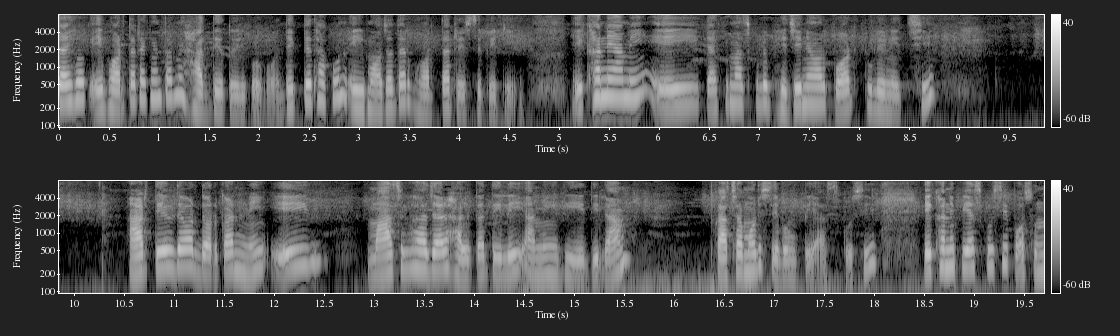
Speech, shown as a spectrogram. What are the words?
যাই হোক, এই ভর্তাটা কিন্তু আমি হাত দিয়ে তৈরি করব। দেখতে থাকুন এই মজাদার ভর্তার রেসিপিটি এখানে আমি এই টাকি মাছগুলো ভেজে নেওয়ার পর তুলে নিচ্ছি। আর তেল দেওয়ার দরকার নেই, এই মাছ ভাজার হালকা তেলেই আমি দিয়ে দিলাম কাঁচামরিচ এবং পেঁয়াজ কুচি। এখানে পেঁয়াজ কুচি পছন্দ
